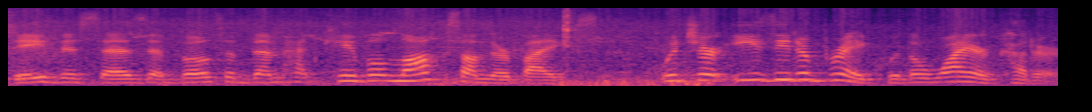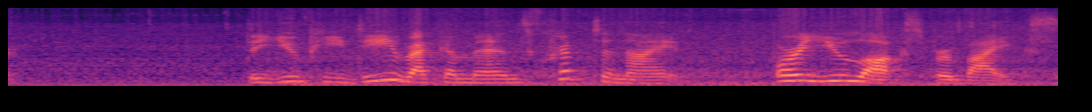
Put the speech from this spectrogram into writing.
Davis says that both of them had cable locks on their bikes, which are easy to break with a wire cutter. The UPD recommends kryptonite or U-locks for bikes.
